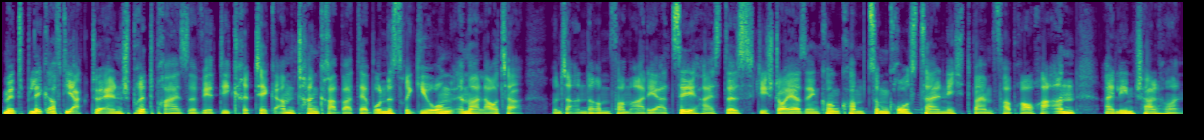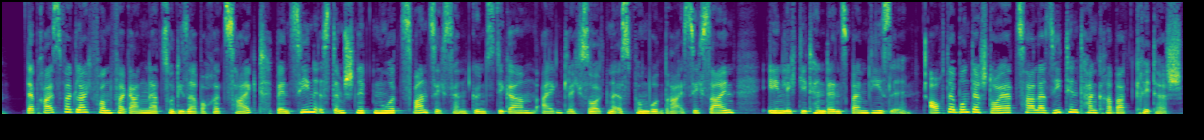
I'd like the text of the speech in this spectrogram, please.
Mit Blick auf die aktuellen Spritpreise wird die Kritik am Tankrabatt der Bundesregierung immer lauter. Unter anderem vom ADAC heißt es, die Steuersenkung kommt zum Großteil nicht beim Verbraucher an. Eileen Schallhorn. Der Preisvergleich von Vergangener zu dieser Woche zeigt, Benzin ist im Schnitt nur 20 Cent günstiger. Eigentlich sollten es 35 sein. Ähnlich die Tendenz beim Diesel. Auch der Bund der Steuerzahler sieht den Tankrabatt kritisch.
